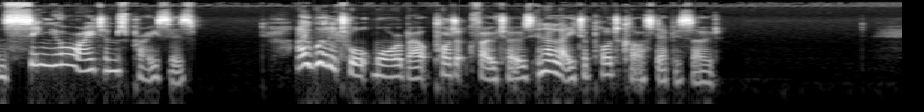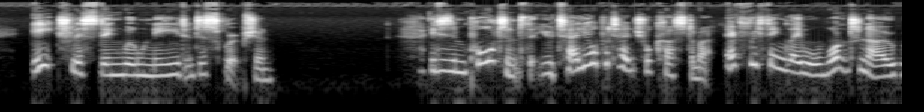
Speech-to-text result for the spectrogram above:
and sing your item's praises. I will talk more about product photos in a later podcast episode. Each listing will need a description. It is important that you tell your potential customer everything they will want to know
